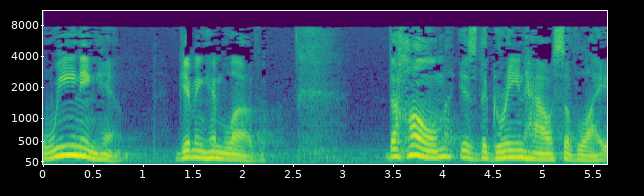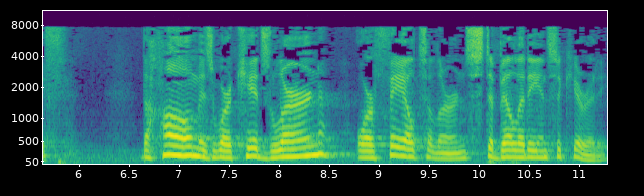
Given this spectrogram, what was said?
weaning him, giving him love. The home is the greenhouse of life. The home is where kids learn or fail to learn stability and security.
